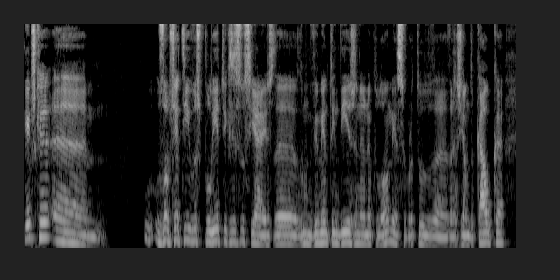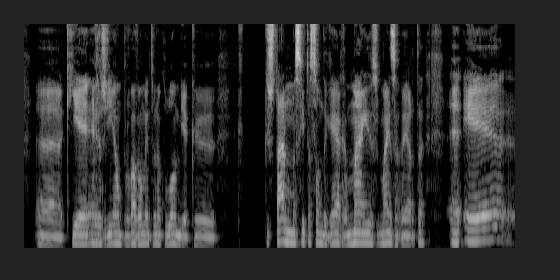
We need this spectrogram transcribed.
Digamos que. Uh os objetivos políticos e sociais de, do movimento indígena na Colômbia, sobretudo da, da região de Cauca, uh, que é a região provavelmente na Colômbia que, que, que, está numa situação de guerra mais, mais aberta, uh, é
